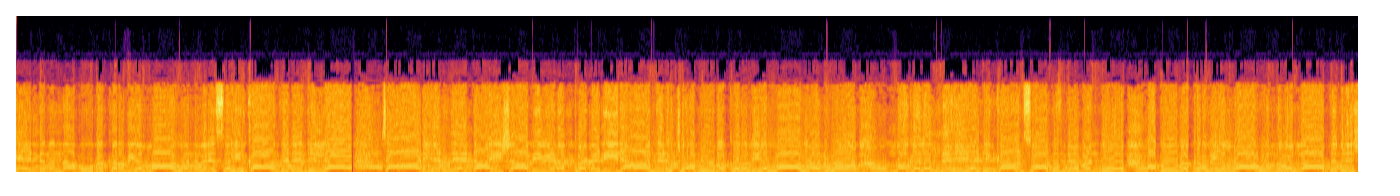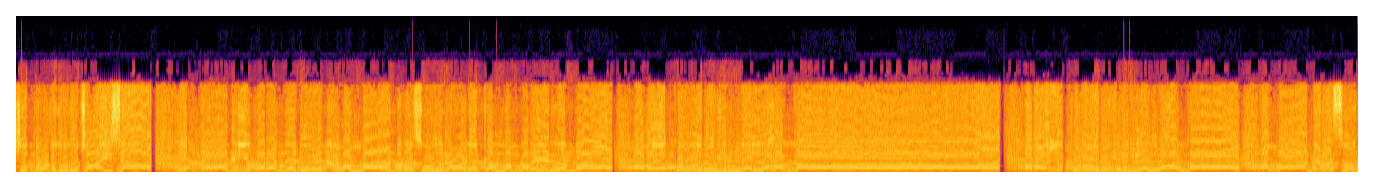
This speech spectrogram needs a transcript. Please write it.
കേട്ട് നിന്ന് അബൂബക്രതി അള്ളാഹു എന്നവന് സഹിക്കാൻ കഴിയുന്നില്ല ചാടി എഴുന്നേറ്റ് ആയിഷ ബിവിയുടെ പെടലിയിൽ ആഞ്ഞടിച്ചു അനുഭവ മകളല്ലേ അടിക്കാൻ സ്വാതന്ത്ര്യമുണ്ട്. അബൂബക്രതി അള്ളാഹു എന്ന് വല്ലാത്ത ദേഷ്യത്തോടെ ചോദിച്ചു ആയിഷ എന്താ നീ പറഞ്ഞത്? അള്ളാന്റെ റസൂലിനോട് കള്ളം പറയരുതെന്നോ? അവ ഇല്ലല്ല ഇല്ലൽ അള്ളാന്റെ റസൂൽ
